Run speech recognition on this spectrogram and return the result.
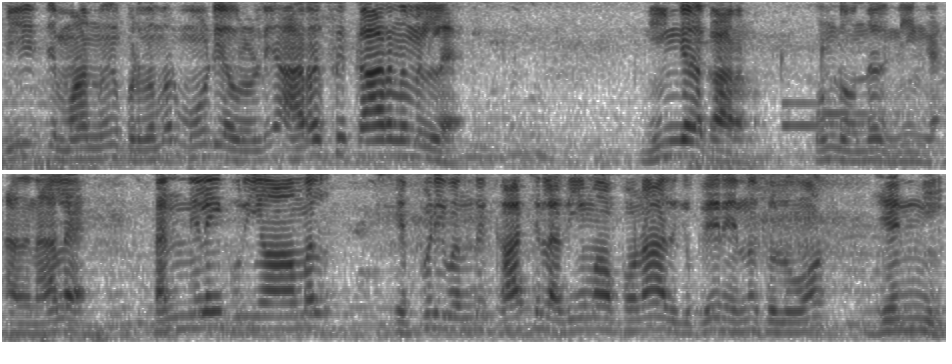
பிஜே மாண்புமிகு பிரதமர் மோடி அவர்களுடைய அரசு காரணம் இல்லை நீங்கள் காரணம். கொண்டு வந்தது நீங்கள் அதனால் தன்னிலை புரியாமல் எப்படி வந்து காய்ச்சல் அதிகமாக போனால் அதுக்கு பேர் என்ன சொல்லுவோம்? ஜன்னி.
